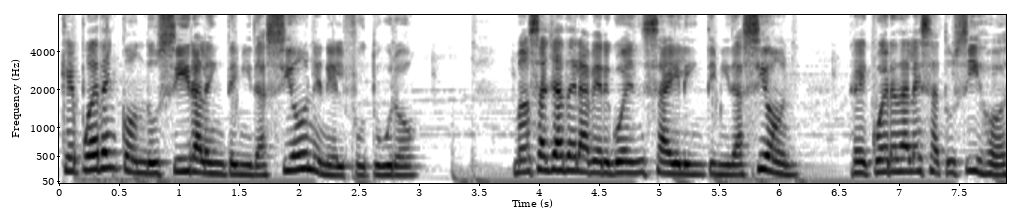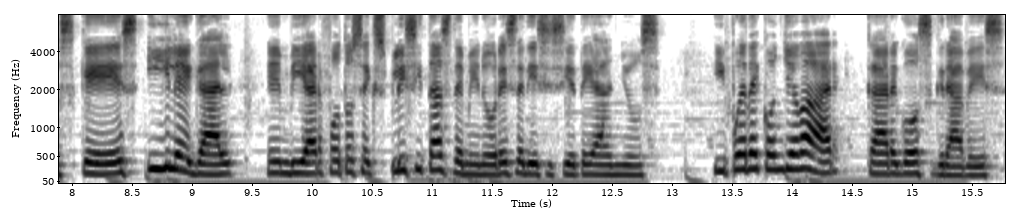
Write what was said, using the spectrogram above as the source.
que pueden conducir a la intimidación en el futuro. Más allá de la vergüenza y la intimidación, recuérdales a tus hijos que es ilegal enviar fotos explícitas de menores de 17 años y puede conllevar cargos graves.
